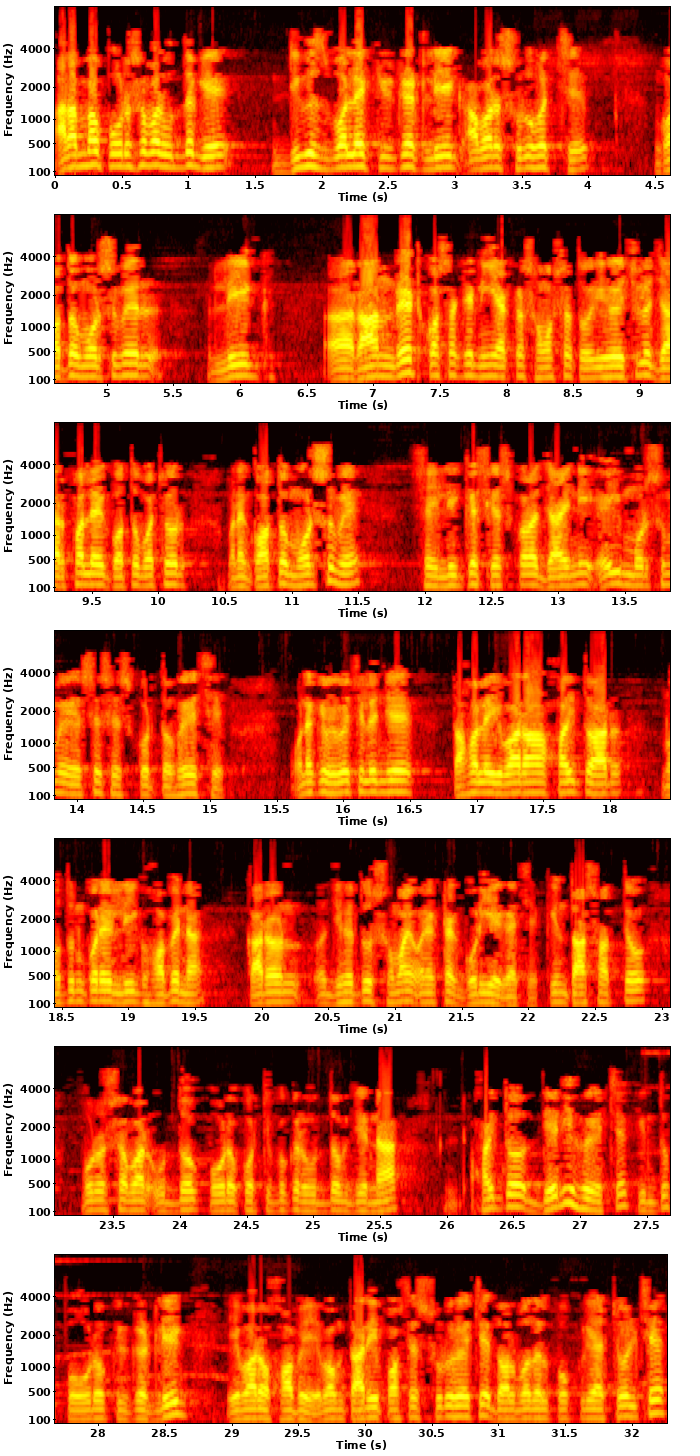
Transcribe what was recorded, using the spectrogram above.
আরামবাগ পৌরসভার উদ্যোগে ডিউস বলে ক্রিকেট লিগ আবারও শুরু হচ্ছে। গত মরশুমের লিগ রান রেট কষাকে নিয়ে একটা সমস্যা তৈরি হয়েছিল, যার ফলে গত বছর মানে গত মরশুমে সেই লিগকে শেষ করা যায়নি, এই মরশুমে এসে শেষ করতে হয়েছে। অনেকে ভেবেছিলেন যে তাহলে এবার হয়তো আর নতুন করে লিগ হবে না, কারণ যেহেতু সময় অনেকটা গড়িয়ে গেছে, কিন্তু তা সত্ত্বেও পৌরসভার উদ্যোগ, পৌর কর্তৃপক্ষের উদ্যোগ যে না, হয়তো দেরি হয়েছে, কিন্তু পৌর ক্রিকেট লিগ এবারও হবে এবং তারই প্রসেস শুরু হয়েছে, দলবদল প্রক্রিয়া চলছে।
